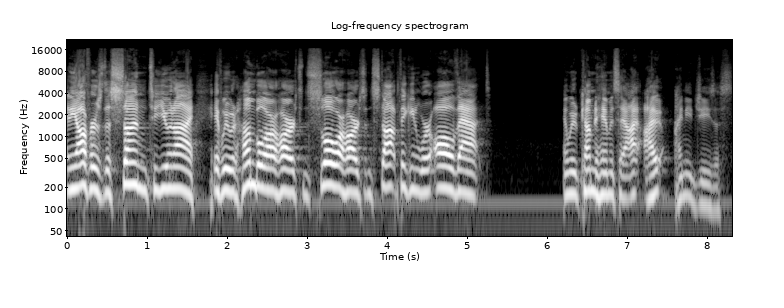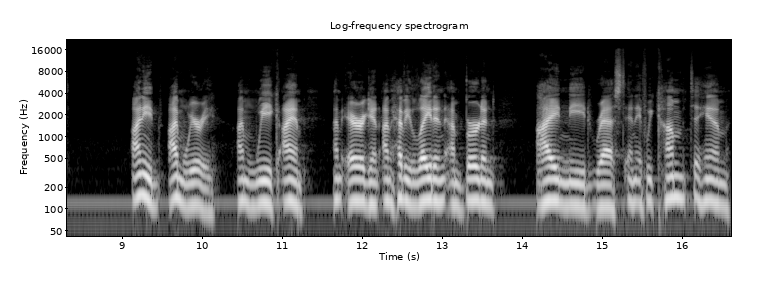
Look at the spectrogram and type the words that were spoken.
And he offers the Son to you and I if we would humble our hearts and slow our hearts and stop thinking we're all that. And we would come to him and say, I, I, I need Jesus. I need, I'm weary. I'm weak. I am, I'm arrogant. I'm heavy laden. I'm burdened. I need rest. And if we come to him,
